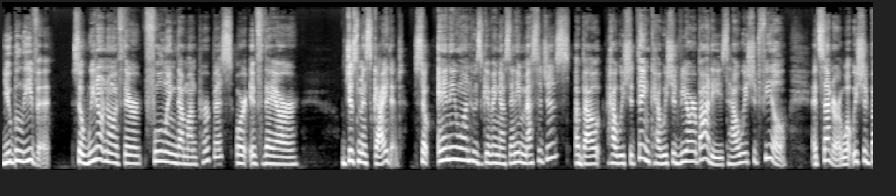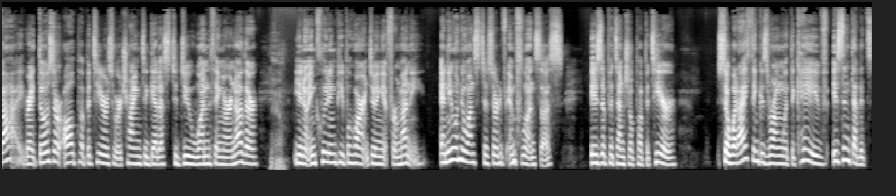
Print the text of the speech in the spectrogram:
You believe it. So we don't know if they're fooling them on purpose or if they are just misguided. So anyone who's giving us any messages about how we should think, how we should view our bodies, how we should feel, etc., what we should buy, right? Those are all puppeteers who are trying to get us to do one thing or another, yeah. you know, including people who aren't doing it for money. Anyone who wants to sort of influence us is a potential puppeteer. So what I think is wrong with the cave isn't that it's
